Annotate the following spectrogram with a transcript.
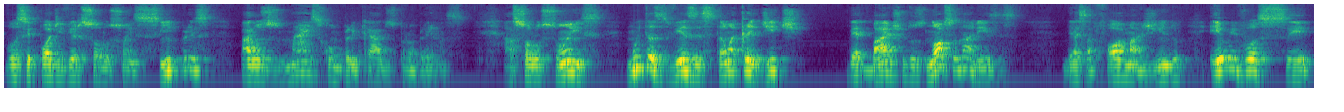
você pode ver soluções simples para os mais complicados problemas. As soluções muitas vezes estão, acredite, debaixo dos nossos narizes. Dessa forma, agindo, eu e você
